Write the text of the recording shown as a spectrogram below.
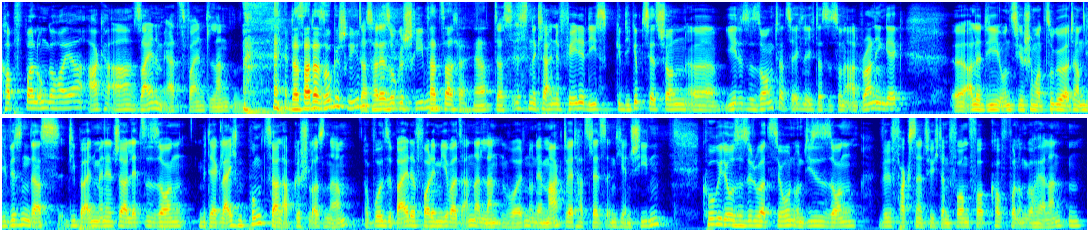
Kopfballungeheuer, aka seinem Erzfeind, landen. Das hat er so geschrieben? Das hat er so geschrieben. Tatsache, ja. Das ist eine kleine Fehde, die, die gibt es jetzt schon äh, jede Saison tatsächlich. Das ist so eine Art Running Gag. Äh, alle, die uns hier schon mal zugehört haben, die wissen, dass die beiden Manager letzte Saison mit der gleichen Punktzahl abgeschlossen haben, obwohl sie beide vor dem jeweils anderen landen wollten. Und der Marktwert hat es letztendlich entschieden. Kuriose Situation und diese Saison will Fax natürlich dann Vor- Kopfballungeheuer landen.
